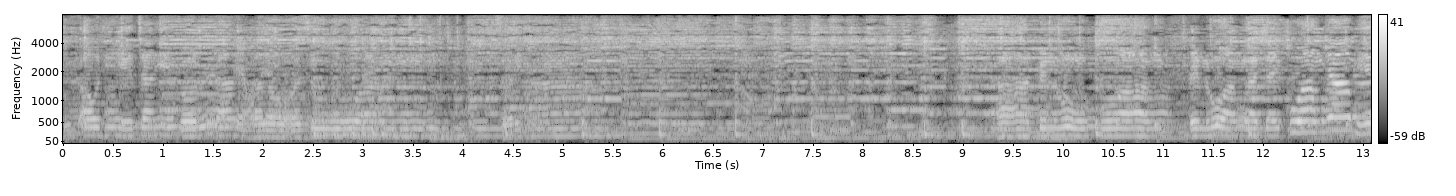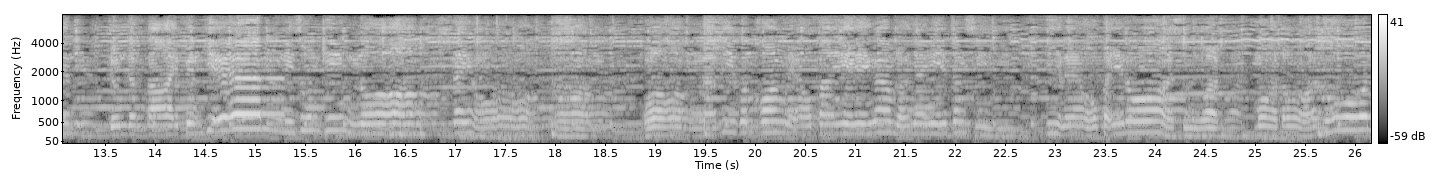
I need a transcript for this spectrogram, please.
ทุกเอาที่ใจก็รู้ได้ตลอดส่วนสวัสดีครับ เป็นห่วง เป็นห่วงและใจพวงยามเห็น จนจะตายเป็นเย็นนี่สุนคิงนองในห้องห้องและมีคนคล้องแล้วไปงามเหล่าใหญ่ทั้งสี่ที่แล้วไปรอสวดหมอต่อทุน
